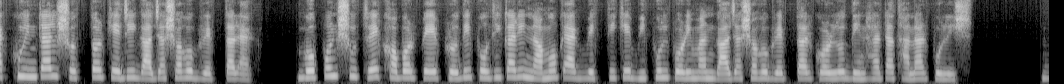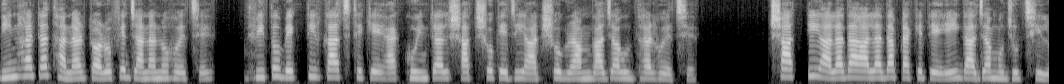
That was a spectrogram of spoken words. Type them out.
এক কুইন্টাল সত্তর কেজি গাঁজাসহ গ্রেপ্তার এক। গোপন সূত্রে খবর পেয়ে প্রদীপ অধিকারী নামক এক ব্যক্তিকে বিপুল পরিমাণ গাঁজাসহ গ্রেপ্তার করল দিনহাটা থানার পুলিশ। দিনহাটা থানার তরফে জানানো হয়েছে, ধৃত ব্যক্তির কাছ থেকে এক কুইন্টাল সাতশো কেজি আটশো গ্রাম গাঁজা উদ্ধার হয়েছে। সাতটি আলাদা আলাদা প্যাকেটে এই গাঁজা মজুদ ছিল।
